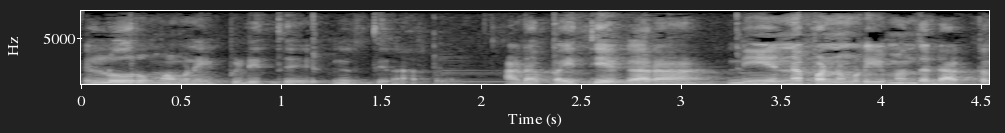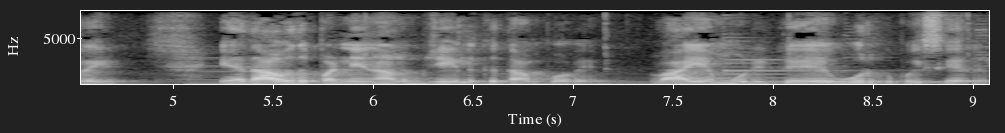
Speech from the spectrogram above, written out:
எல்லோரும் அவனை பிடித்து நிறுத்தினார்கள். அட பைத்தியக்காரா நீ என்ன பண்ண முடியும் அந்த டாக்டரை? ஏதாவது பண்ணினாலும் ஜெயிலுக்கு தான் போவேன். வாயை மூடிட்டு ஊருக்கு போய் சேரு.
